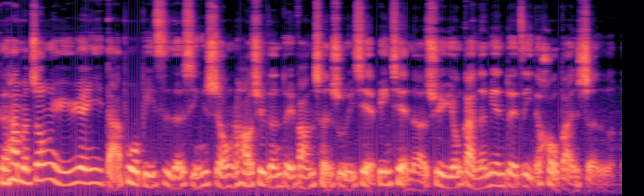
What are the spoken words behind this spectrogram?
可他们终于愿意打破彼此的心胸，然后去跟对方陈述一切，并且呢，去勇敢的面对自己的后半生了。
